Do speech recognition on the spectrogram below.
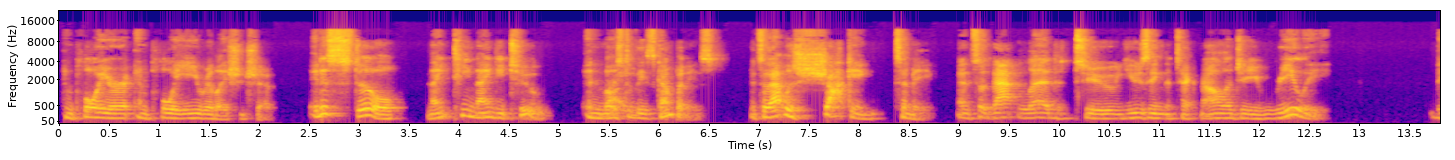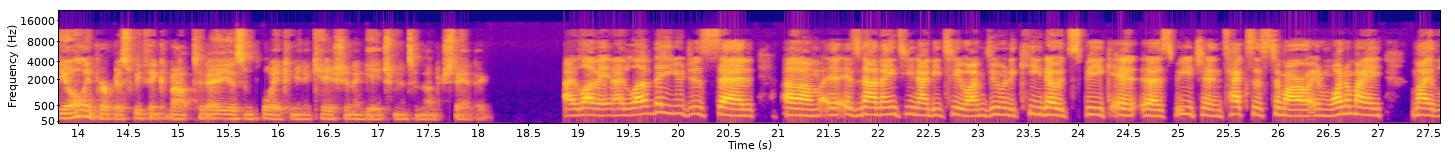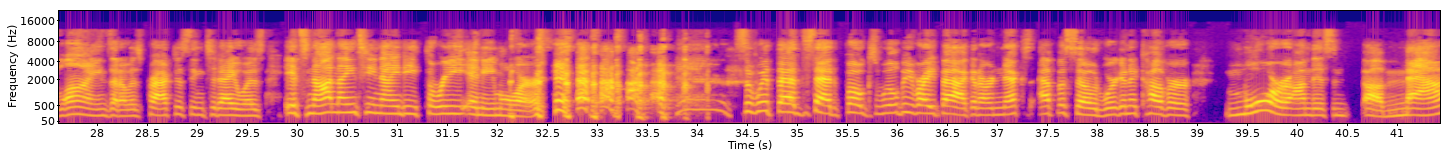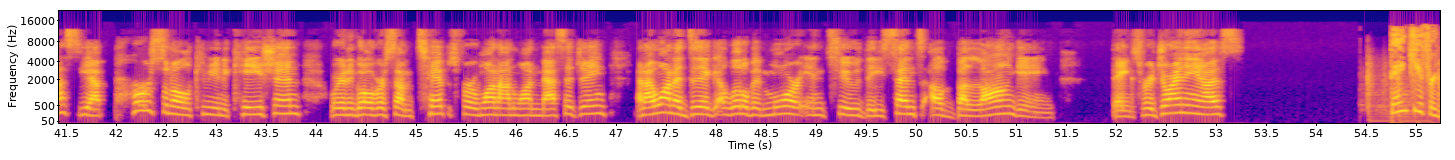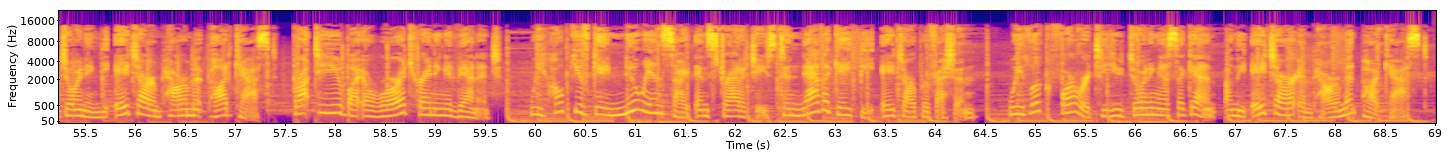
employer employee relationship. It is still 1992 in most right. of these companies. And so that was shocking to me. And so that led to using the technology really the only purpose we think about today is employee communication, engagement, and understanding. I love it. And I love that you just said, um, it's not 1992. I'm doing a keynote speak, uh, speech in Texas tomorrow. And one of my, my lines that I was practicing today was, it's not 1993 anymore. so with that said, folks, we'll be right back. In our next episode, we're going to cover more on this uh, mass yet personal communication. We're going to go over some tips for one-on-one messaging. And I want to dig a little bit more into the sense of belonging. Thanks for joining us. Thank you for joining the HR Empowerment Podcast brought to you by Aurora Training Advantage. We hope you've gained new insight and strategies to navigate the HR profession. We look forward to you joining us again on the HR Empowerment Podcast.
